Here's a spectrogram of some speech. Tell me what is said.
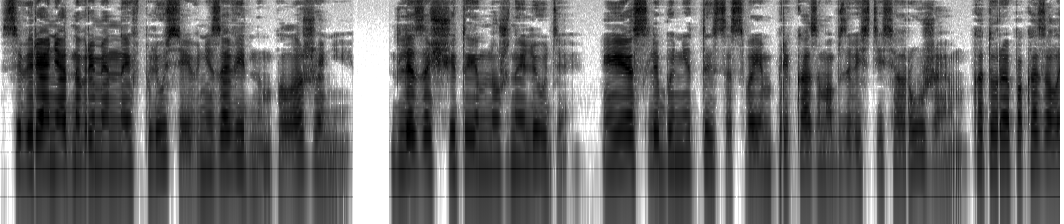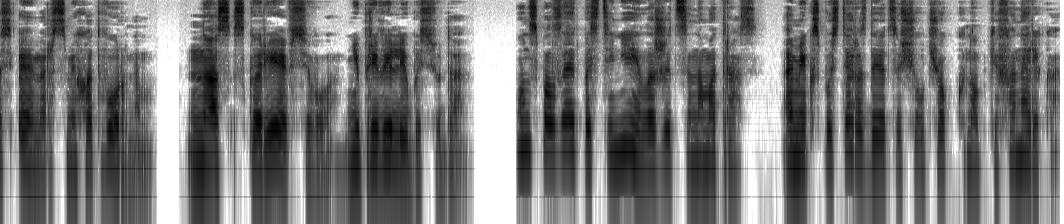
Северяне одновременно и в плюсе, и в незавидном положении. Для защиты им нужны люди. Если бы не ты со своим приказом обзавестись оружием, которое показалось Эмер смехотворным, нас, скорее всего, не привели бы сюда. Он сползает по стене и ложится на матрас. А миг спустя раздается щелчок кнопки фонарика,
